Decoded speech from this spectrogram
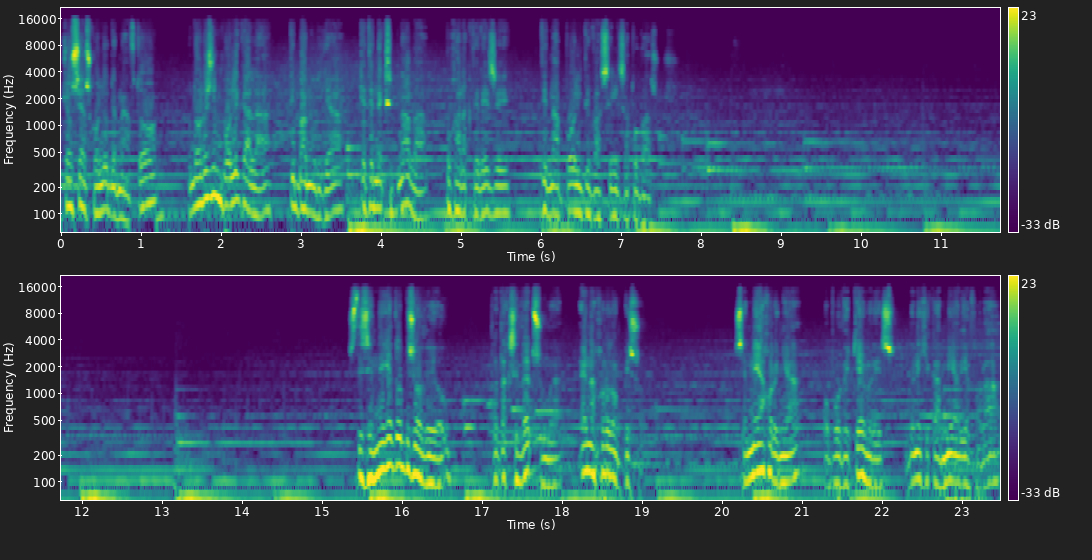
Και όσοι ασχολούνται με αυτό γνωρίζουν πολύ καλά την πανουριά και την εξυπνάδα που χαρακτηρίζει την απόλυτη βασίλισσα του δάσους. Στη συνέχεια του επεισοδίου θα ταξιδέψουμε ένα χρόνο πίσω. Σε μια χρονιά όπου ο Δεκέμβρης δεν είχε καμία διαφορά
